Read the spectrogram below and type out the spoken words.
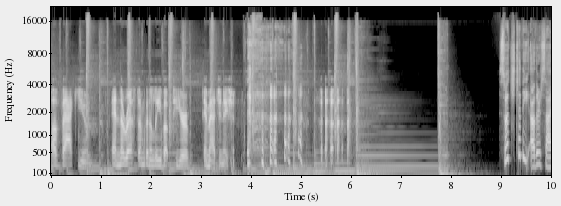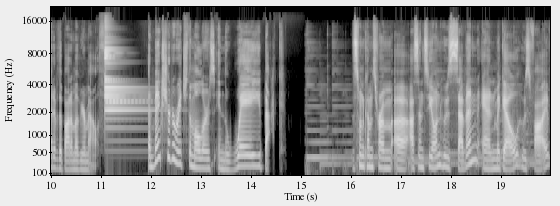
a vacuum. And the rest I'm going to leave up to your imagination. Switch to the other side of the bottom of your mouth. And make sure to reach the molars in the way back. This one comes from uh, Ascension, who's seven, and Miguel, who's five.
